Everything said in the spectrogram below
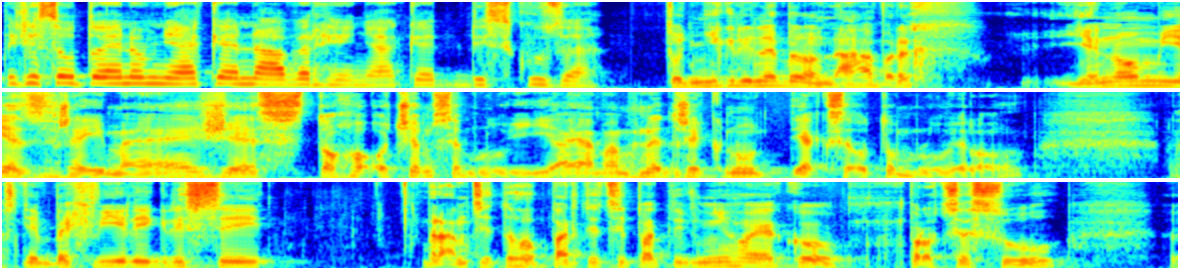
Takže jsou to jenom nějaké návrhy, nějaké diskuze? To nikdy nebyl návrh, jenom je zřejmé, že z toho, o čem se mluví, a já vám hned řeknu, jak se o tom mluvilo, vlastně ve chvíli, kdy si v rámci toho participativního jako procesu eh,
